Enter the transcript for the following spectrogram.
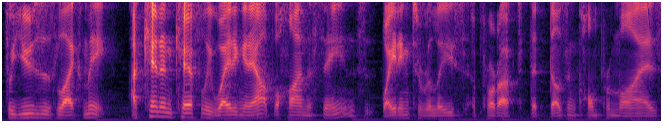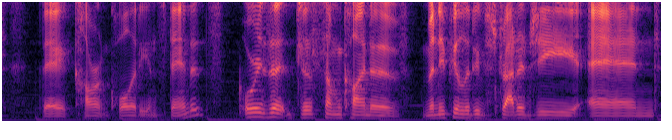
for users like me? Are Canon carefully waiting it out behind the scenes, waiting to release a product that doesn't compromise their current quality and standards? Or is it just some kind of manipulative strategy and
